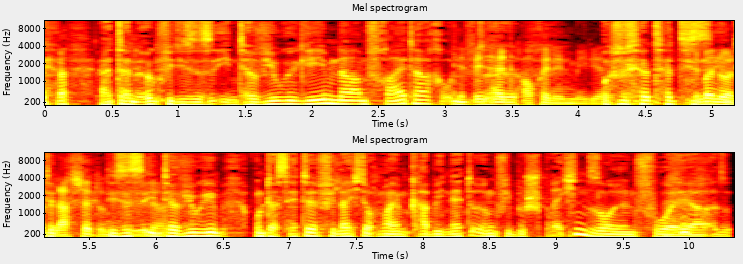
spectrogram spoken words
der hat dann irgendwie dieses Interview gegeben da am Freitag und Der will halt äh, auch in den Medien. und hat, hat dieses, Immer nur Laschet und dieses so. Interview gegeben. Und das hätte er vielleicht auch mal im Kabinett irgendwie besprechen sollen vorher. Also,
